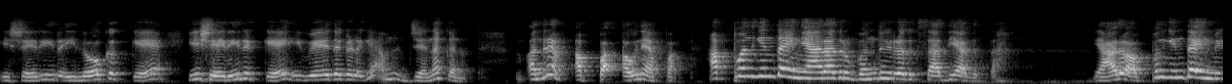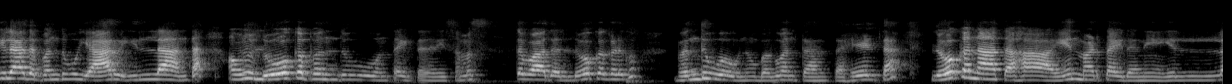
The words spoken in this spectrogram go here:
ಈ ಶರೀರ, ಈ ಲೋಕಕ್ಕೆ, ಈ ಶರೀರಕ್ಕೆ, ಈ ವೇದಗಳಿಗೆ ಅವನು ಜನಕನು. ಅಂದ್ರೆ ಅಪ್ಪ, ಅವನೇ ಅಪ್ಪ. ಅಪ್ಪನಿಗಿಂತ ಇನ್ಯಾರಾದ್ರೂ ಬಂಧು ಇರೋದಕ್ಕೆ ಸಾಧ್ಯ ಆಗುತ್ತಾ? ಯಾರು ಅಪ್ಪನಿಗಿಂತ ಇನ್ ಮಿಗಿಲಾದ ಬಂಧುವು ಯಾರು ಇಲ್ಲ ಅಂತ ಅವನು ಲೋಕ ಬಂಧು ಅಂತ ಹೇಳ್ತಾನೆ ಈ ಸಮಸ್ತವಾದ ಲೋಕಗಳಿಗೂ ಬಂಧುವು ಅವನು ಭಗವಂತ ಅಂತ ಹೇಳ್ತಾ ಲೋಕನಾಥಃ ಏನ್ ಮಾಡ್ತಾ ಇದ್ದಾನೆ? ಎಲ್ಲ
